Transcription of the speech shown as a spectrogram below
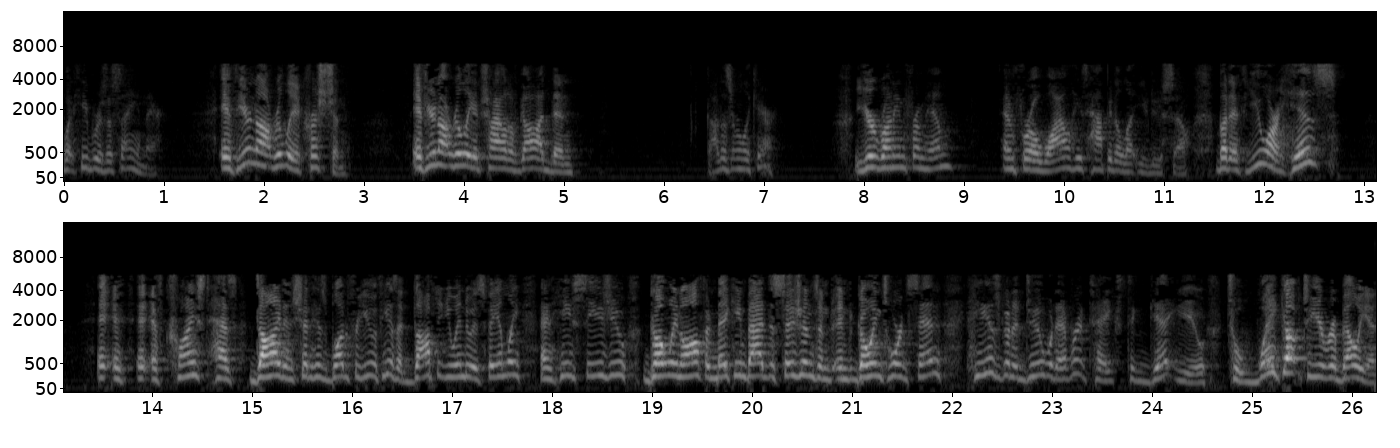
what Hebrews is saying there. If you're not really a Christian, if you're not really a child of God, then God doesn't really care. You're running from him, and for a while, he's happy to let you do so. But if you are his, if Christ has died and shed his blood for you, if he has adopted you into his family and he sees you going off and making bad decisions and, and going towards sin, he is going to do whatever it takes to get you to wake up to your rebellion,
